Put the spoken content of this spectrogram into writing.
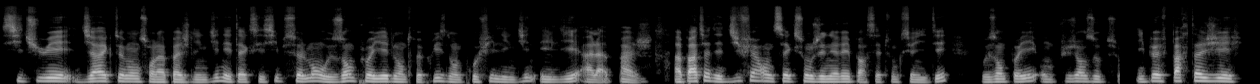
situé directement sur la page LinkedIn, est accessible seulement aux employés de l'entreprise dont le profil LinkedIn est lié à la page. À partir des différentes sections générées par cette fonctionnalité, vos employés ont plusieurs options. Ils peuvent partager,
